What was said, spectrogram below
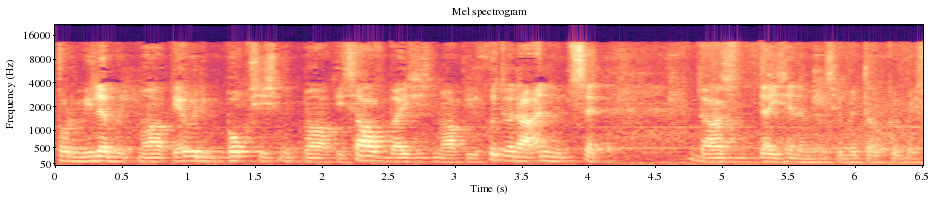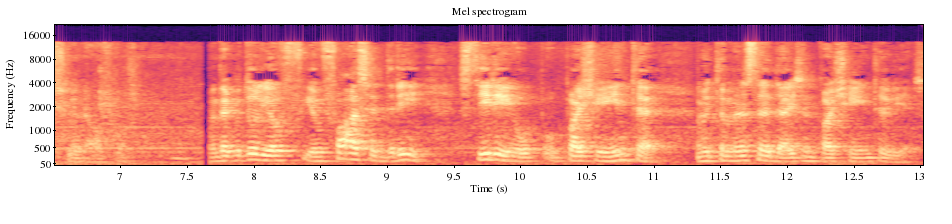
formule moet maak, die ou wat die boksies moet maak, die selfbuisies maak, die goed wat daarin moet sit, daar's duisende mense betrokke by so 'n navorsing. Want ek bedoel jou jou fase 3 studie op op pasiënte moet ten minste 1000 pasiënte wees.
